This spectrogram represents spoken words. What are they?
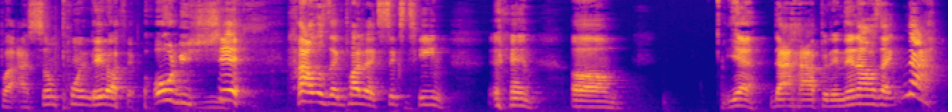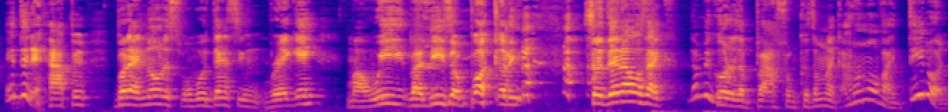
but at some point later, I said, "Holy shit!" I was like probably like sixteen, and um, yeah, that happened. And then I was like, "Nah, it didn't happen." But I noticed when we we're dancing reggae, my weed, my knees are buckling. So then I was like, let me go to the bathroom because I'm like, I don't know if I did or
